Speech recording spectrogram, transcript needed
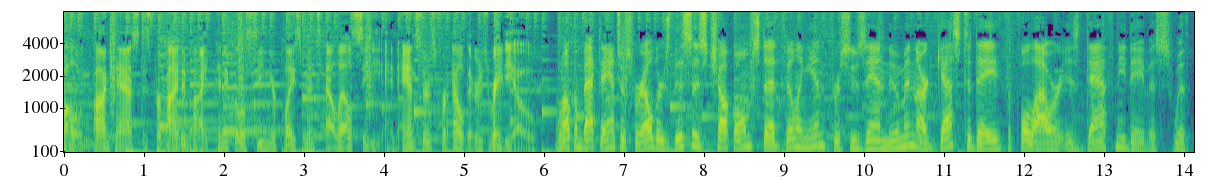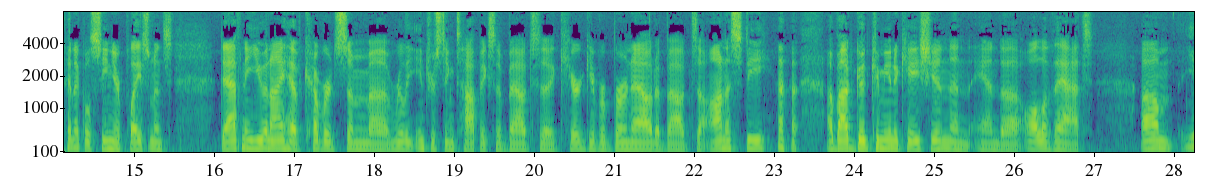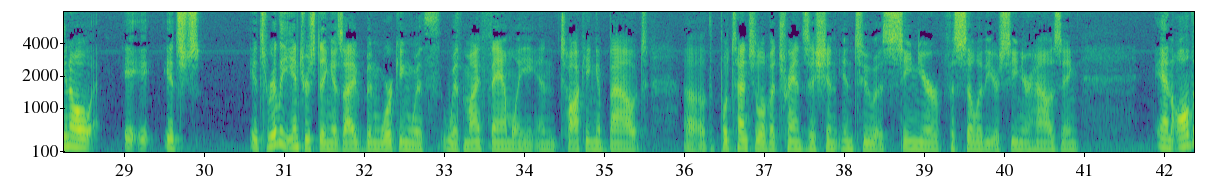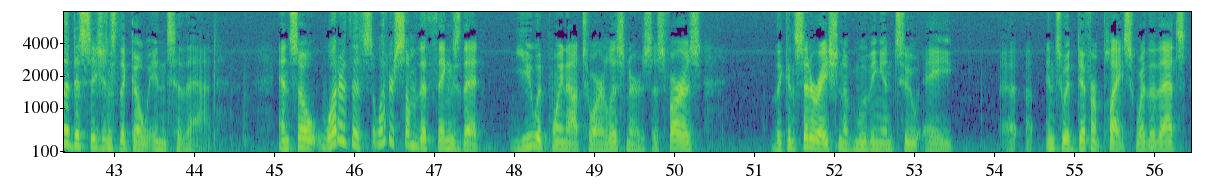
following podcast is provided by Pinnacle Senior Placements LLC and Answers for Elders Radio. Welcome back to Answers for Elders. This is Chuck Olmstead filling in for Suzanne Newman. Our guest today, the full hour, is Daphne Davis with Pinnacle Senior Placements. Daphne, you and I have covered some uh, really interesting topics about uh, caregiver burnout, about uh, honesty, about good communication, and and uh, all of that. Um, you know, it, it's it's really interesting as I've been working with with my family and talking about uh, the potential of a transition into a senior facility or senior housing, and all the decisions that go into that. And so, what are the what are some of the things that you would point out to our listeners as far as the consideration of moving into a uh, into a different place, whether that's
